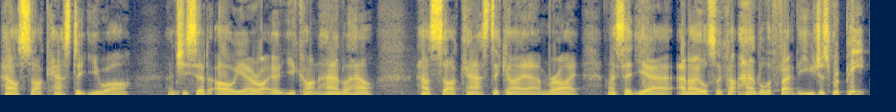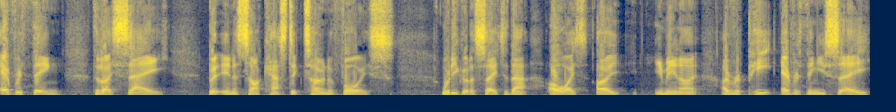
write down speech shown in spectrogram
how sarcastic you are. And she said, "Oh yeah, right. You can't handle how how sarcastic I am, right?" And I said, "Yeah." And I also can't handle the fact that you just repeat everything that I say, but in a sarcastic tone of voice. What do you got to say to that? Oh, I, I you mean I, I repeat everything you say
